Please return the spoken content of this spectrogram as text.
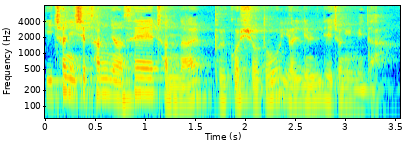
2023년 새해 전날 불꽃쇼도 열릴 예정입니다.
